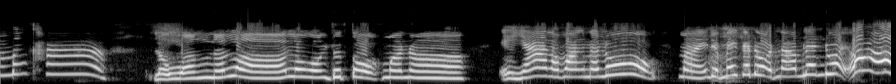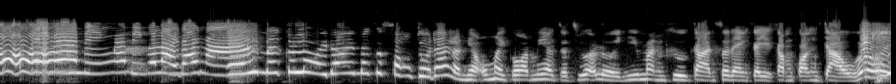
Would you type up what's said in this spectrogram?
ำบ้างค่ะระวังนะหลานระวังจะตกมานะเอย่าระวังนะลูกไหมเดี๋ยวแม่กระโดดน้ำเล่นด้วยอ้าวแม่บิงแม่บิงก็ลอยได้นะเอ้ยแม่ก็ลอยได้แม่ก็ทรง ตัวได้เหรอเนี่ย โอ้ my god ไม่อยากจะเชื่อเลย นี่มันคือการแสดงกายกรรมกวางเจาเฮ้ย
